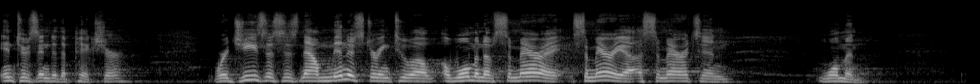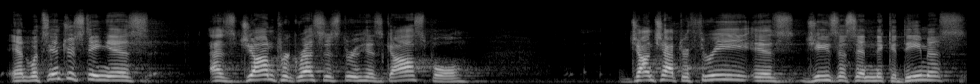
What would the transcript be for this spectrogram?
enters into the picture, where Jesus is now ministering to a, a woman of Samaria, Samaria, a Samaritan woman. And what's interesting is, as John progresses through his gospel, John chapter 3 is Jesus and Nicodemus.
